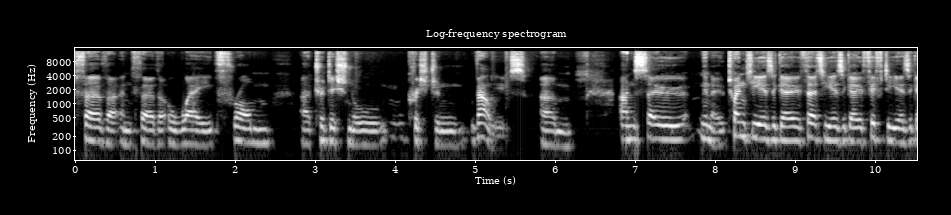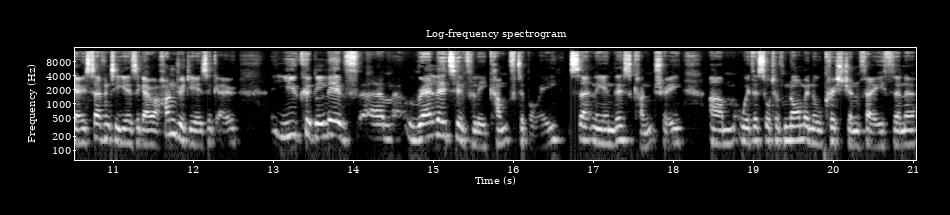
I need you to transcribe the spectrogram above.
further and further away from uh, traditional Christian values. Um, and so, you know, 20 years ago, 30 years ago, 50 years ago, 70 years ago, 100 years ago, you could live um, relatively comfortably, certainly in this country, um, with a sort of nominal Christian faith and, a,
